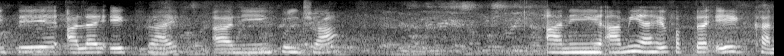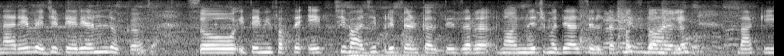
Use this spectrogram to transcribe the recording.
इथे आलाय एक फ्राय आणि कुलचा. आणि आम्ही आहे फक्त एक खाणारे व्हेजिटेरियन लोक. सो इथे मी फक्त एकची भाजी प्रिपेअर करते. जर नॉनव्हेजमध्ये असेल तर फक्त बनवली बाकी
